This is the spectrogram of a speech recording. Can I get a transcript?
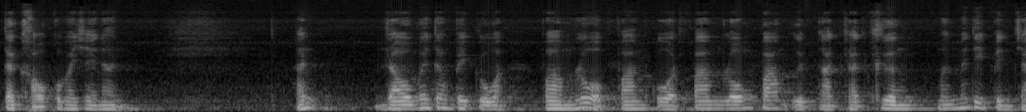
แต่เขาก็ไม่ใช่นั่นฉะนั้นเราไม่ต้องไปกลัวความโลภความโกรธความหลงความอึดอัดขัดเคือง มันไม่ได้เป็นใจ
